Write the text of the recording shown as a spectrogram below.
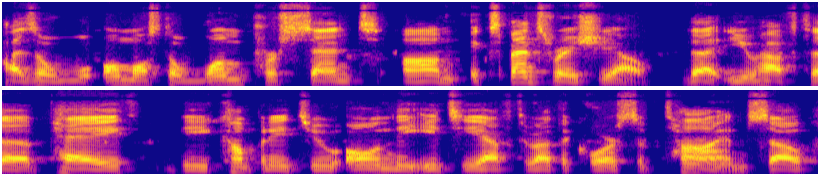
has a almost a one percent um, expense ratio that you have to pay the company to own the ETF throughout the course of time. So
